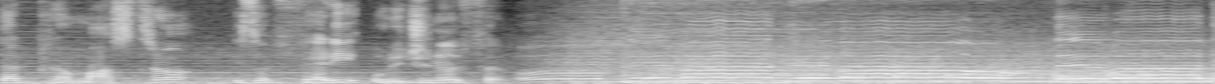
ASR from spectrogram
that Brahmastra is a very original film. Om Deva Deva there are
